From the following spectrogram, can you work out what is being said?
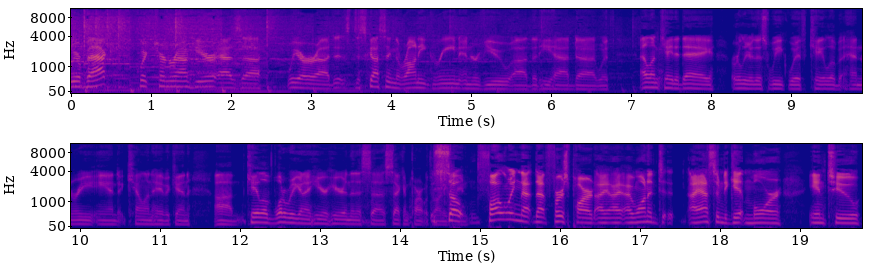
We're back. Quick turnaround here as uh, we are uh, discussing the Ronnie Green interview uh, that he had uh, with LNK today earlier this week with Caleb Henry and Kellen Havikin. Um, Caleb, what are we going to hear here in this uh, second part with Ronnie so Green? following that that first part I, I i wanted to i asked him to get more into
